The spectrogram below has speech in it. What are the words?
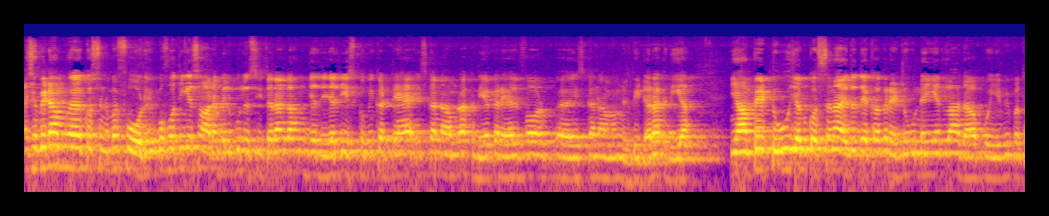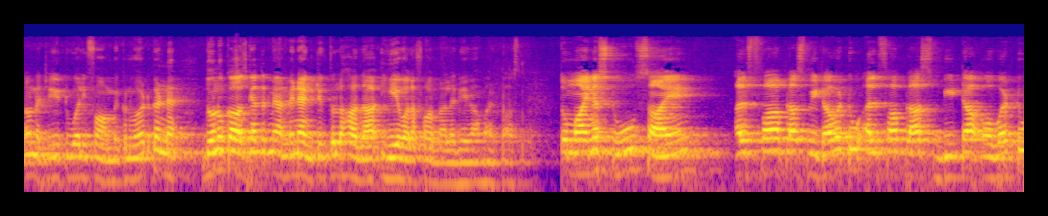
अच्छा बेटा, हम क्वेश्चन नंबर फोर भी बहुत ही आसान है, बिल्कुल इसी तरह का। हम जल्दी जल्दी इसको भी करते हैं। इसका नाम रख दिया करें अल्फ़ा और इसका नाम हमने बीटा रख दिया। यहाँ पे टू जब क्वेश्चन आए तो देखा करें टू नहीं है तो लिहाजा आपको ये भी पता होना चाहिए टू वाली फॉर्म में कन्वर्ट करना है। दोनों काज के अंदर में नेगेटिव तो लिहाजा ये वाला फॉर्मूला लगेगा हमारे पास। तो minus two sine alpha plus beta over two alpha plus beta over two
